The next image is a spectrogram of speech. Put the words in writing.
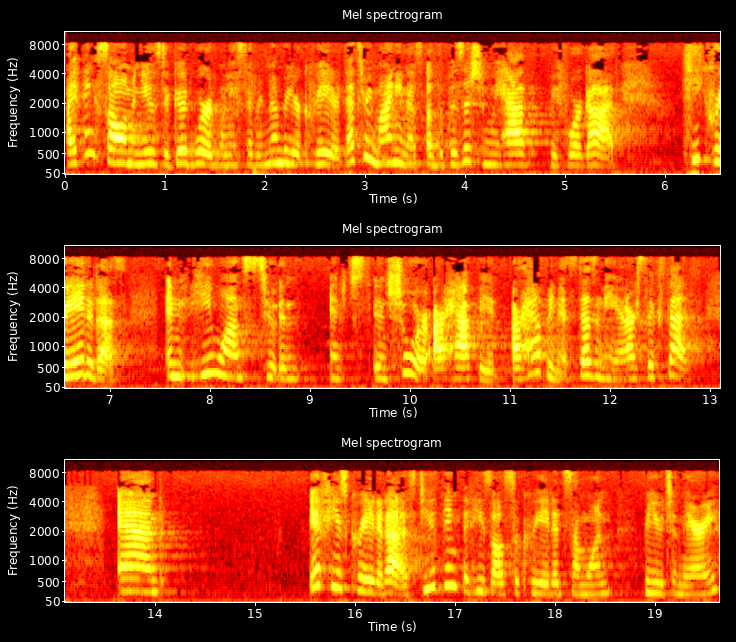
I think Solomon used a good word when he said, remember your Creator. That's reminding us of the position we have before God. He created us, and He wants to in, ensure our happy, our happiness, doesn't He, and our success. And if he's created us, do you think that he's also created someone for you to marry?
